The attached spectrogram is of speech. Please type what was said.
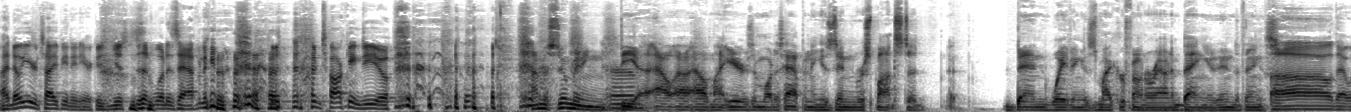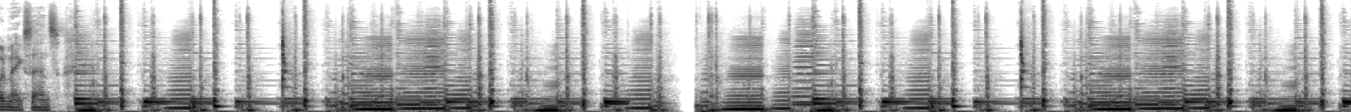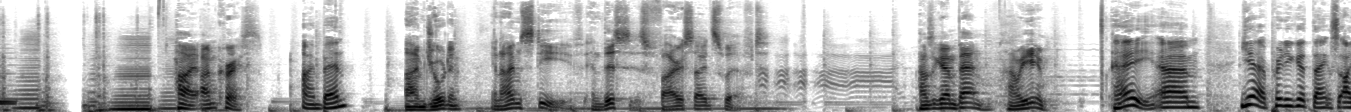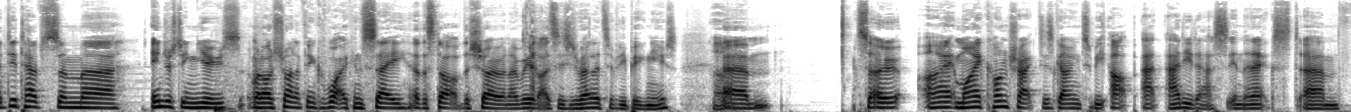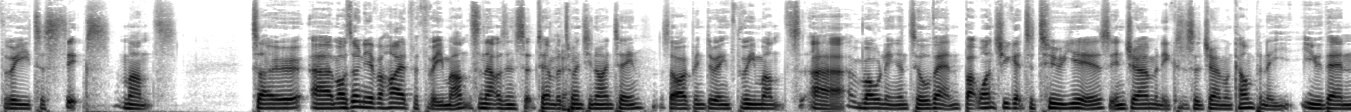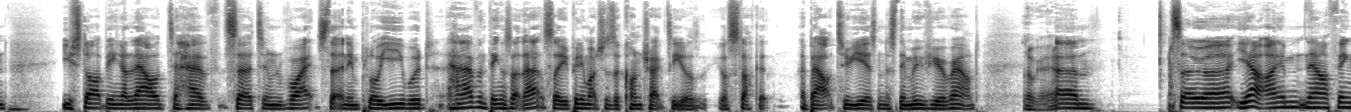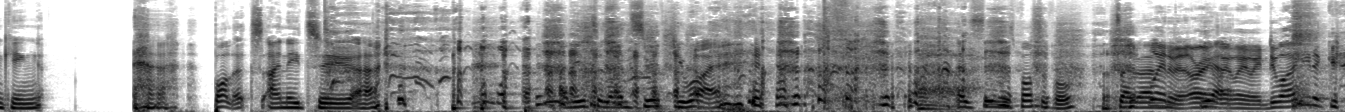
I know you're typing in here because you just said what is happening. I'm talking to you. I'm assuming the uh, out, out, out my ears and what is happening is in response to Ben waving his microphone around and banging it into things. Oh, that would make sense. Hi, I'm Chris. I'm Ben. I'm Jordan. And I'm Steve, and this is Fireside Swift. How's it going, Ben? How are you? Hey, um, yeah, pretty good, thanks. I did have some uh, interesting news when I was trying to think of what I can say at the start of the show, and I realised this is relatively big news. Um, so, I my contract is going to be up at Adidas in the next um, three to six months. So um, I was only ever hired for three months, and that was in September 2019. So I've been doing three months uh, rolling until then. But once you get to two years in Germany, because it's a German company, you then you start being allowed to have certain rights that an employee would have, and things like that. So you pretty much, as a contractor, you're you're stuck at about two years unless they move you around. Okay. Um, so uh, yeah, I'm now thinking, bollocks! I need to. Uh, I need to learn Swift UI as soon as possible. So um, wait a minute. All right. yeah. Wait, wait, wait. Do I need a.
